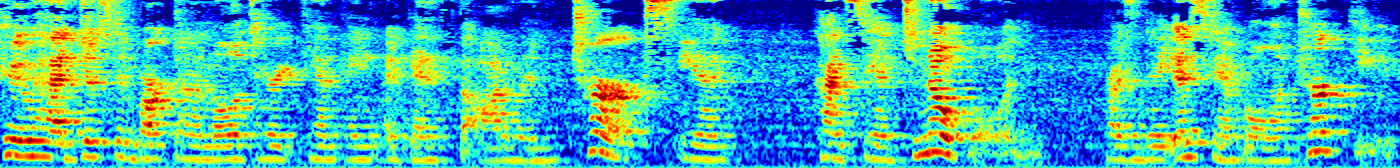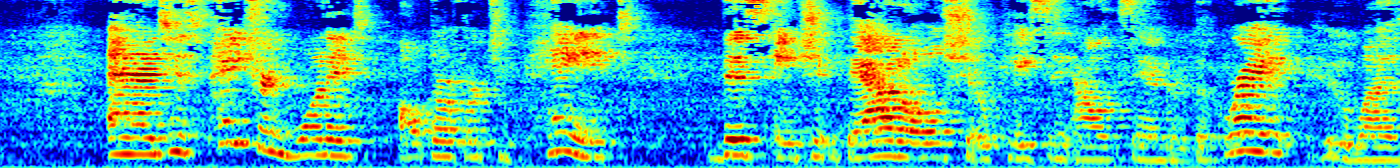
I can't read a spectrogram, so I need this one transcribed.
who had just embarked on a military campaign against the Ottoman Turks in Constantinople in present day Istanbul in Turkey. And his patron wanted Altdorfer to paint this ancient battle showcasing Alexander the Great, who was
